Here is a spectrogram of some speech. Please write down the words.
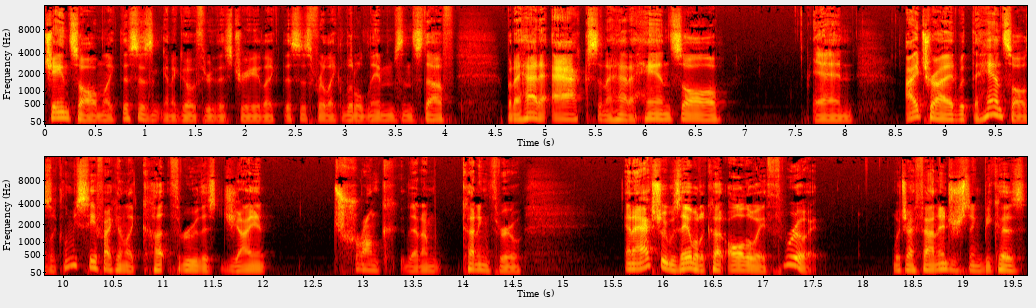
chainsaw. I'm like, this isn't going to go through this tree. Like, this is for like little limbs and stuff. But I had an axe and I had a handsaw, and I tried with the handsaw. I was like, let me see if I can like cut through this giant trunk that I'm cutting through. And I actually was able to cut all the way through it, which I found interesting because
